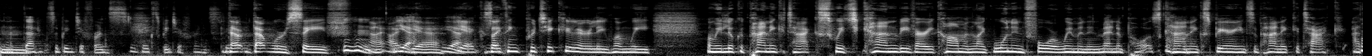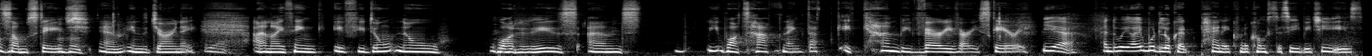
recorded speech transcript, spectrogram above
Mm. That, that's a big difference. It makes a big difference. Yeah. That that we're safe. Mm-hmm. I, I, yeah, yeah, yeah. Because yeah, I think particularly when we when we look at panic attacks, which can be very common, like one in four women in menopause can mm-hmm. experience a panic attack at mm-hmm. some stage mm-hmm. um, in the journey. Yeah. And I think if you don't know what mm-hmm. it is and what's happening that it can be very very scary. Yeah and the way i would look at panic when it comes to cbt is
